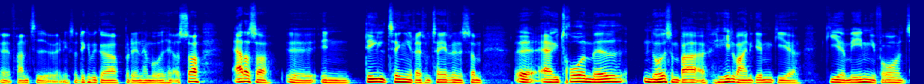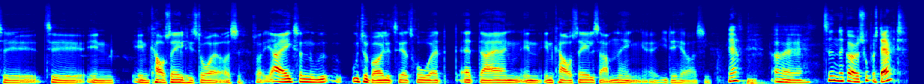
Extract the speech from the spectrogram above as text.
øh, fremtidige earnings, så det kan vi gøre på den her måde her. Og så er der så øh, en del ting i resultaterne, som øh, er i tråd med noget, som bare hele vejen igennem giver, giver mening i forhold til, til en, en kausal historie også. Så jeg er ikke sådan utilbøjelig til at tro, at, at der er en, en, en kausal sammenhæng øh, i det her også. Ja, og øh, tiden der går jo super stærkt,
